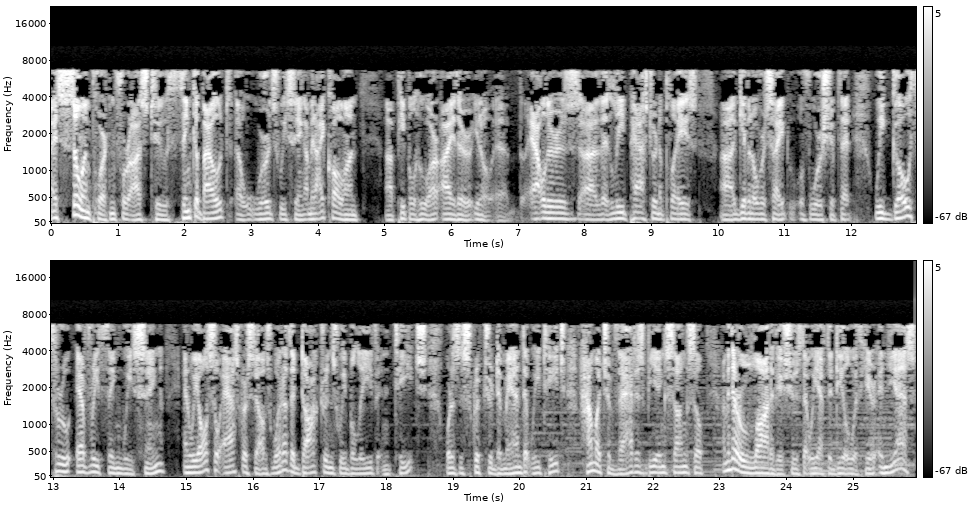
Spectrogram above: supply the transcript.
It's so important for us to think about uh, words we sing. I mean, I call on uh, people who are either, you know, uh, elders, uh, that lead pastor in a place, uh, give an oversight of worship, that we go through everything we sing and we also ask ourselves, what are the doctrines we believe and teach? What does the scripture demand that we teach? How much of that is being sung? So, I mean, there are a lot of issues that we have to deal with here. And yes,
